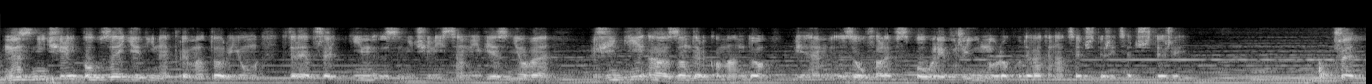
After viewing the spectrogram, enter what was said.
Nezničili pouze jediné krematorium, které předtím zničili sami vězňové, Židí a Sonderkommando během zoufalé vzpoury v říjnu roku 1944. Před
